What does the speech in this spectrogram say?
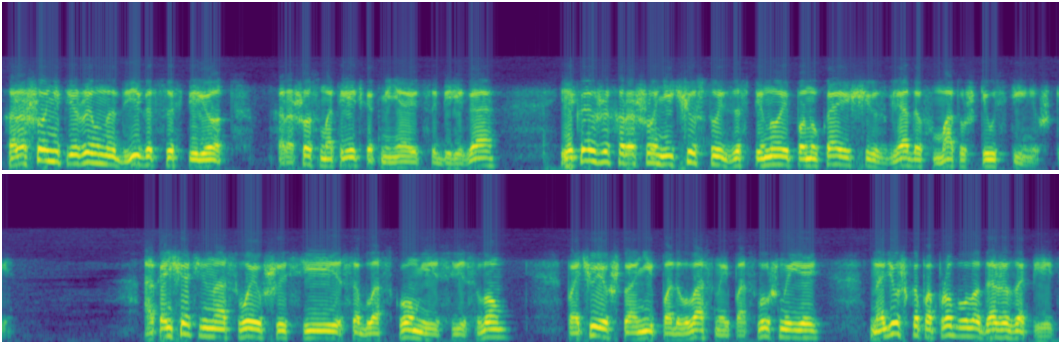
Хорошо непрерывно двигаться вперед, хорошо смотреть, как меняются берега, и как же хорошо не чувствовать за спиной понукающих взглядов матушки Устинюшки. Окончательно освоившись и с обласком, и с веслом, почуяв, что они подвластны и послушны ей, Надюшка попробовала даже запеть.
